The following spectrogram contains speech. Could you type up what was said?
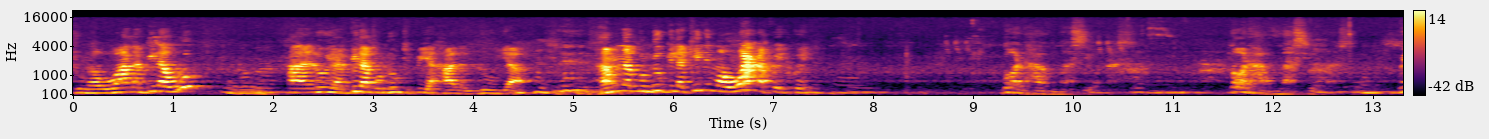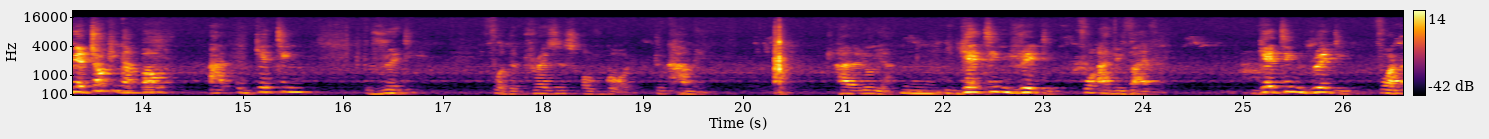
Tunauana bila huruma. haleluya Bila bunduki pia. haleluya Hamna bunduki lakini mauana kweli kweli. God have mercy on us. God have mercy on us. We are talking about uh, getting ready for the presence of God to come in. haleluya Getting ready for a revival. Getting ready for an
